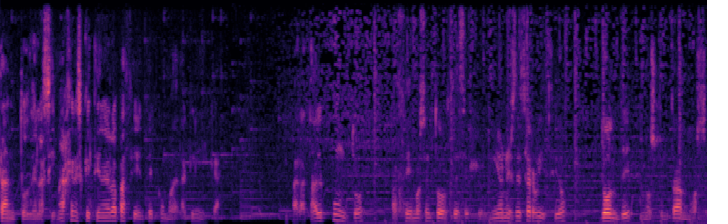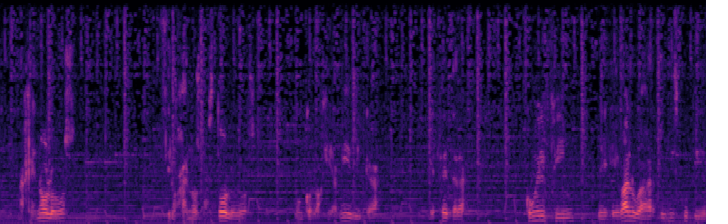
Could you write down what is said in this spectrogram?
tanto de las imágenes que tiene la paciente como de la clínica. Y para tal punto hacemos entonces reuniones de servicio donde nos juntamos imagenólogos, cirujanos mastólogos, oncología médica, etc., con el fin de evaluar y discutir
